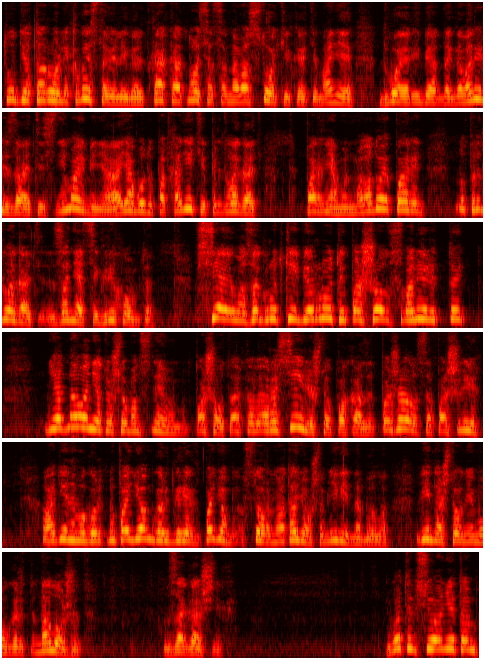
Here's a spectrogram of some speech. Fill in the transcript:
Тут где-то ролик выставили, говорит, как относятся на Востоке к этим. Они, двое ребят договорились, давай ты снимай меня, а я буду подходить и предлагать парням. Он молодой парень, ну, предлагать заняться грехом-то. Все его за грудки берут и пошел, свалили. Ты... Ни одного нету, чтобы он с ним пошел. Так рассеяли, что показывать. Пожалуйста, пошли. А один ему говорит, ну пойдем, говорит, грех, пойдем в сторону, отойдем, чтобы не видно было. Видно, что он ему, говорит, наложит в загашник. Вот и все, они там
